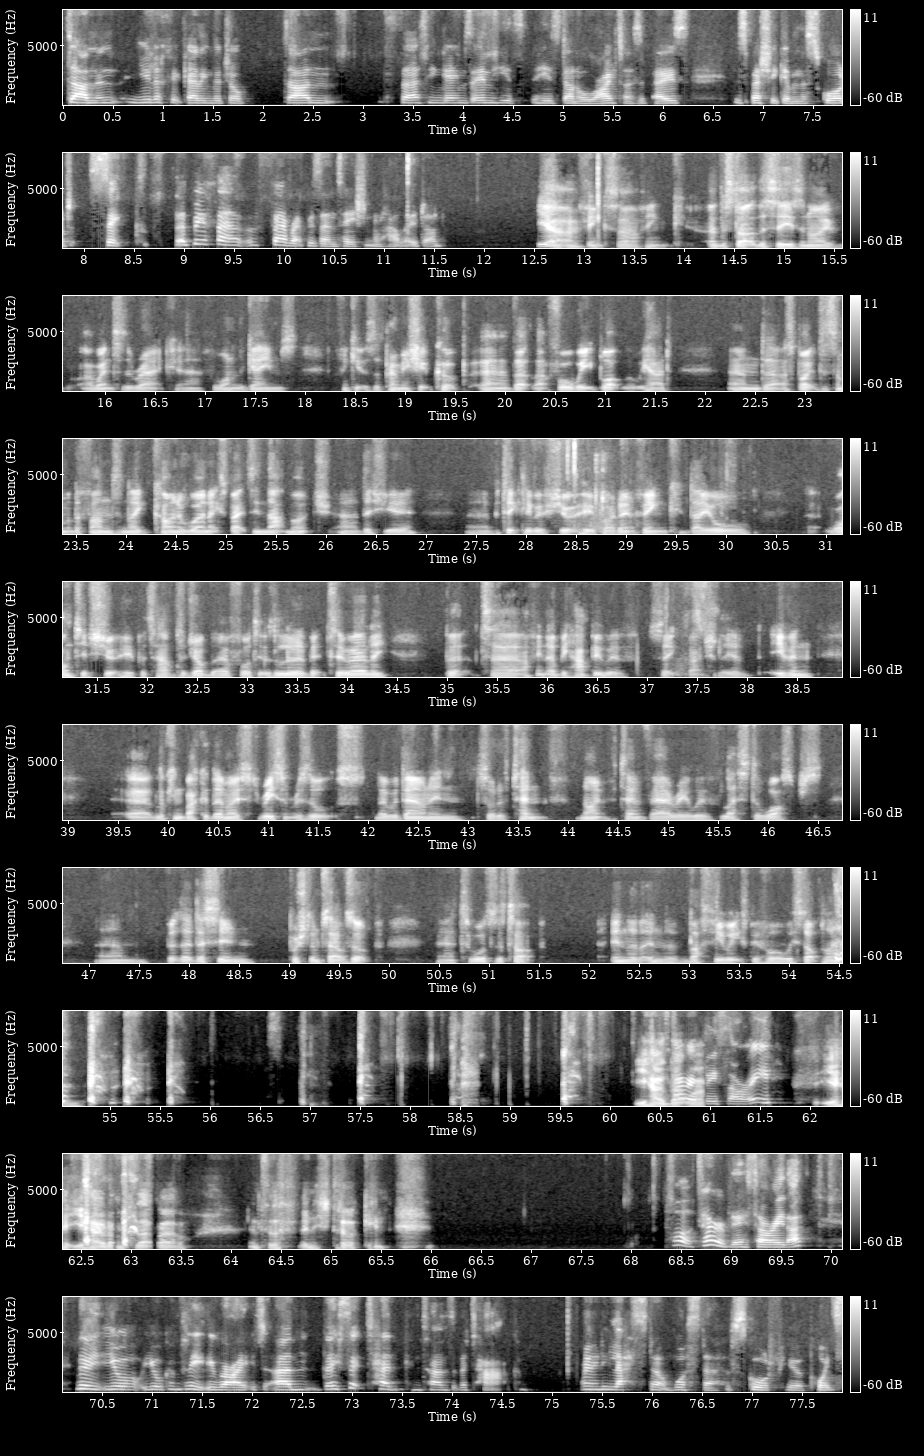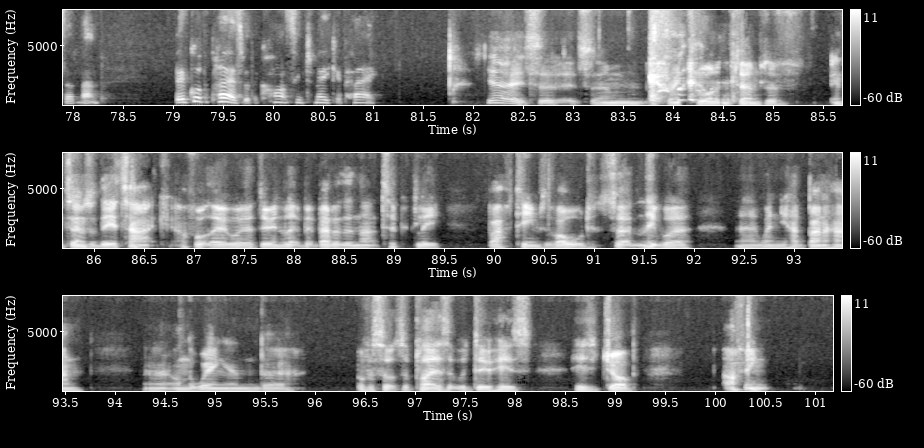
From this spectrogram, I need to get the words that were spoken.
done and you look at getting the job done 13 games in he's he's done all right i suppose especially given the squad. Six, that'd be a fair, fair representation of how they've done. Yeah, I think so. I think at the start of the season, I I went to the rec uh, for one of the games. I think it was the Premiership Cup, uh, that that four week block that we had, and uh, I spoke to some of the fans, and they kind of weren't expecting that much uh, this year, uh, particularly with Stuart Hooper. I don't think they all uh, wanted Stuart Hooper to have the job there. I thought it was a little bit too early but uh, I think they'll be happy with sixth. Actually, even uh, looking back at their most recent results, they were down in sort of tenth, 9th, tenth area with Leicester Wasps, um, but they, they soon pushed themselves up uh, towards the top in the in the last few weeks before we stopped playing. you had that Terribly well. sorry. Yeah, you held on to that well until I finished talking. Oh, terribly sorry that. No, you're you're completely right. Um, they sit tenth in terms of attack. Only Leicester and Worcester have scored fewer points than them. They've got the players, but they can't seem to make it play. Yeah, it's a it's um, a strange one in terms of in terms of the attack. I thought they were doing a little bit better than that. Typically, Bath teams of old certainly were uh, when you had Banahan uh, on the wing and uh, other sorts of players that would do his his job. I think,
